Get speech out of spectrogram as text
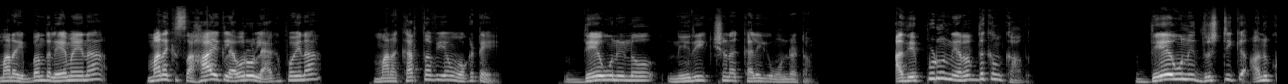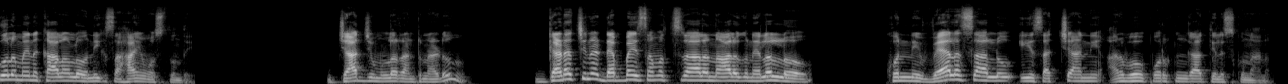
మన ఇబ్బందులేమైనా మనకి సహాయకులు ఎవరూ లేకపోయినా మన కర్తవ్యం ఒకటే దేవునిలో నిరీక్షణ కలిగి ఉండటం. అదెప్పుడూ నిరర్ధకం కాదు. దేవుని దృష్టికి అనుకూలమైన కాలంలో నీకు సహాయం వస్తుంది. జార్జ్ ముల్లర్ అంటున్నాడు గడచిన డెబ్బై సంవత్సరాల నాలుగు నెలల్లో కొన్ని వేలసార్లు ఈ సత్యాన్ని అనుభవపూర్వకంగా తెలుసుకున్నాను.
